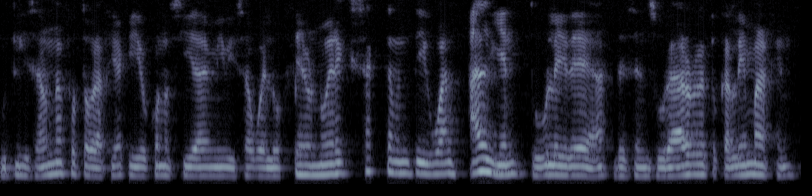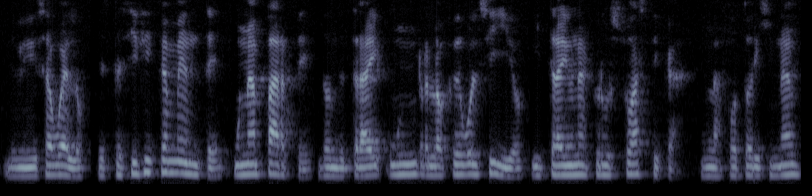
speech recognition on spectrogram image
utilizaron una fotografía que yo conocía de mi bisabuelo, pero no era exactamente igual. Alguien tuvo la idea de censurar o retocar la imagen de mi bisabuelo, específicamente una parte donde trae un reloj de bolsillo y trae una cruz suástica en la foto original.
